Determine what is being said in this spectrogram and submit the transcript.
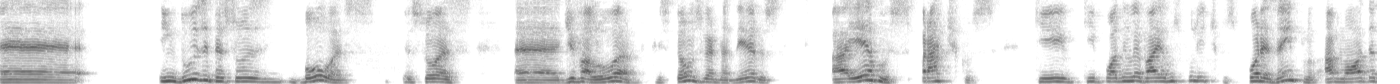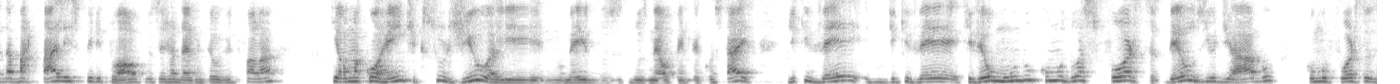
é, induzem pessoas boas, pessoas é, de valor, cristãos verdadeiros, a erros práticos que, que podem levar a erros políticos. Por exemplo, a moda da batalha espiritual, que vocês já devem ter ouvido falar, que é uma corrente que surgiu ali no meio dos, dos neopentecostais, de que vê de que vê que vê o mundo como duas forças, Deus e o diabo como forças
